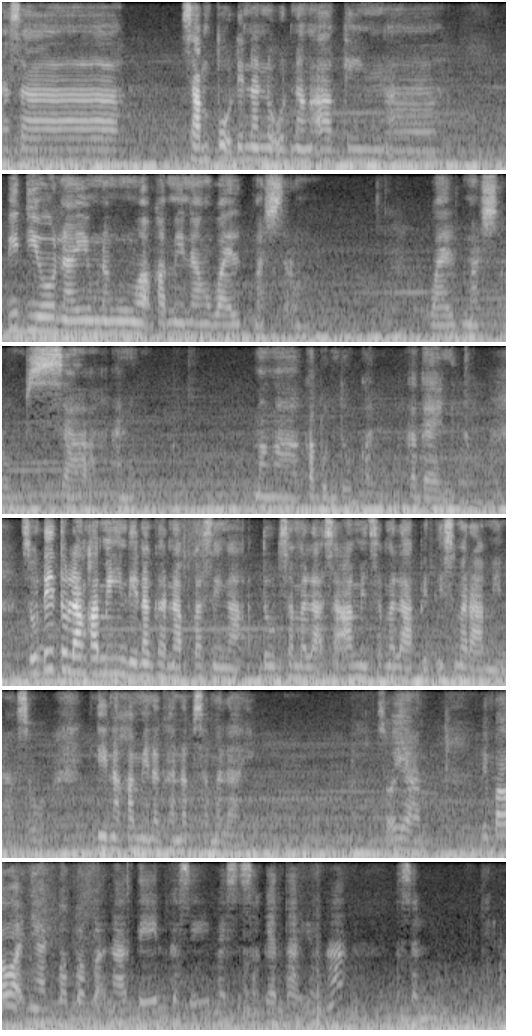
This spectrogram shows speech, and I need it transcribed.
Nasa sampu din nanood ng aking ah, video na yung nangunga kami ng wild mushroom. Wild mushrooms sa ano mga kabundukan kagaya nito. So dito lang kami hindi naghanap kasi nga doon sa mala sa amin sa malapit is marami na. So hindi na kami naghanap sa malayo. So ayan, Halimbawa niyan, bababa natin kasi may sasakyan tayo na loob. Diba?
